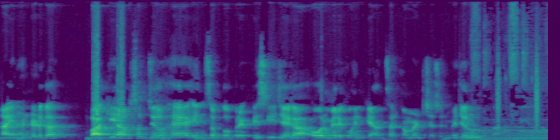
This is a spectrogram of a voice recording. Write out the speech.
900 का बाकी आप सब जो है, इन सबको प्रैक्टिस कीजिएगा और मेरे को इनके आंसर कमेंट सेशन में ज़रूर बताना।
